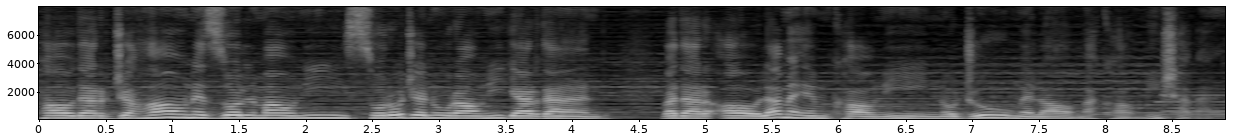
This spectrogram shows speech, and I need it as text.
تا در جهان ظلمانی سرج نورانی گردند و در عالم امکانی نجوم لامکانی شوند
